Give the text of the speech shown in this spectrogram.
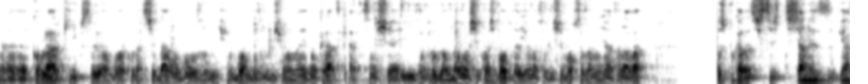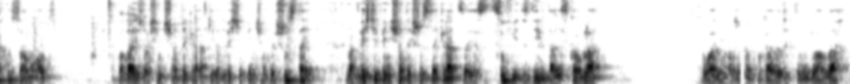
E, koblarki psują, bo akurat się dało, bo zrobiliśmy błąd, bo zrobiliśmy ją na jedną kratkę, w sensie i za drugą dało się kłaść wodę i ona wtedy się w obca zamieniała ta lawa. Możesz pokazać, ści- ściany z piachu są od bodajże 80 kratki do 256. Na 256 kratce jest sufit z dirta i z kobla. Tu ładnie możemy pokazać, jak to wygląda.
